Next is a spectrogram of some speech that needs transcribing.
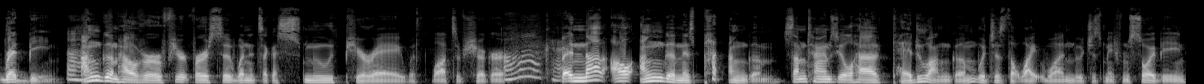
red bean. Uh-huh. Angum, however, refers to uh, when it's like a smooth puree with lots of sugar. Oh, okay. But not all angum is pat angum. Sometimes you'll have tedu angum, which is the white one, which is made from soybean,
